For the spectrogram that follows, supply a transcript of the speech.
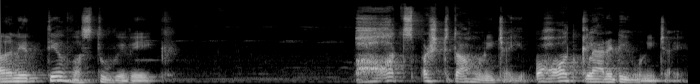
अनित्य वस्तु विवेक बहुत स्पष्टता होनी चाहिए, बहुत क्लैरिटी होनी चाहिए।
